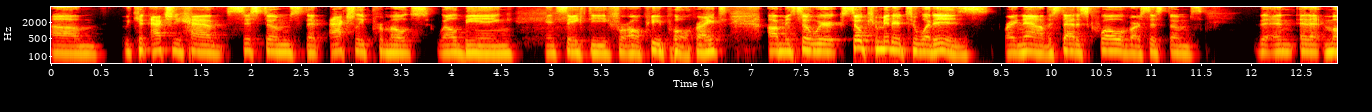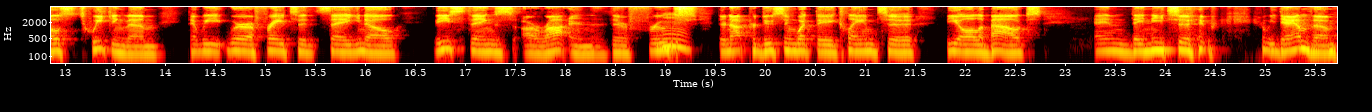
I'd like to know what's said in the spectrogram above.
um, we can actually have systems that actually promotes well-being and safety for all people right? Um, and so we're so committed to what is right now the status quo of our systems and, and at most tweaking them that we we're afraid to say you know these things are rotten they're fruits mm. they're not producing what they claim to be all about and they need to we damn them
